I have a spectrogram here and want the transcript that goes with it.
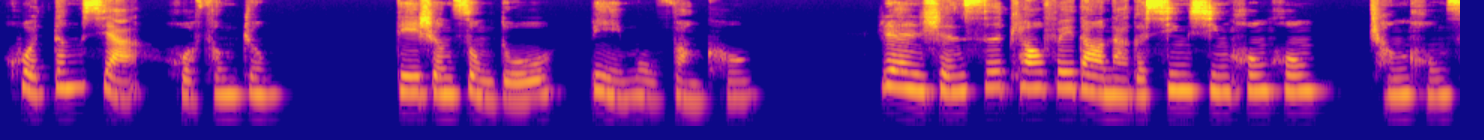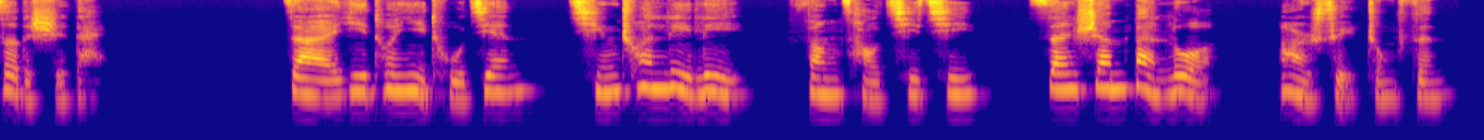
或灯下，或风中，低声诵读，闭目放空，任神思飘飞到那个星星轰轰、橙红色的时代，在一吞一吐间，晴川历历，芳草萋萋，三山半落，二水中分，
